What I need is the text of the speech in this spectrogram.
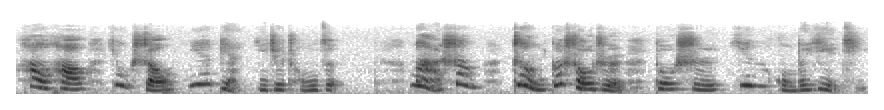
浩浩用手捏扁一只虫子，马上整个手指都是殷红的液体。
